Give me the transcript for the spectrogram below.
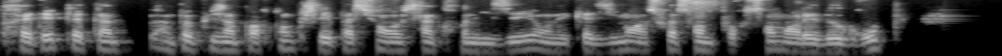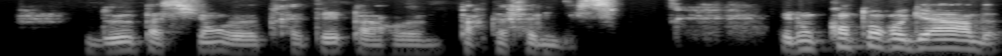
traités peut-être un, peu plus importante que chez les patients resynchronisés. On est quasiment à 60% dans les deux groupes de patients traités par, par tafamidis. Et donc, quand on regarde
